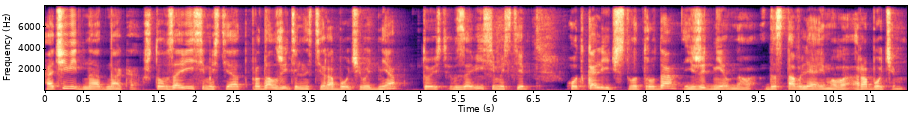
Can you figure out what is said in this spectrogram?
Очевидно, однако, что в зависимости от продолжительности рабочего дня, то есть в зависимости от количества труда ежедневного, доставляемого рабочим,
